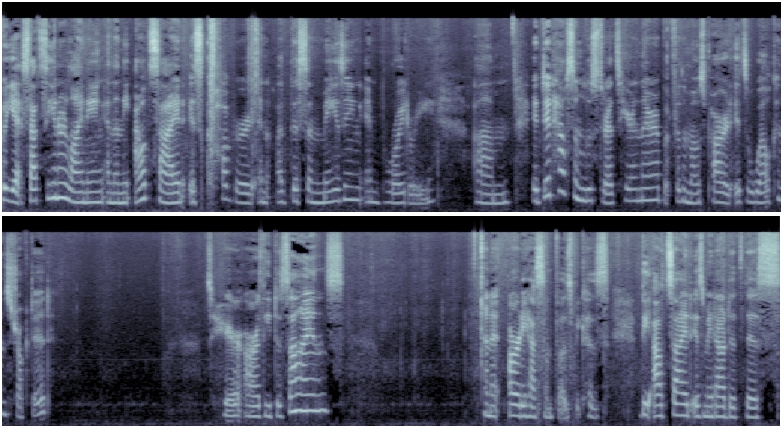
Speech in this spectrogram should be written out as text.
But yes that's the inner lining and then the outside is covered in uh, this amazing embroidery. Um, it did have some loose threads here and there but for the most part it's well constructed. So here are the designs and it already has some fuzz because the outside is made out of this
